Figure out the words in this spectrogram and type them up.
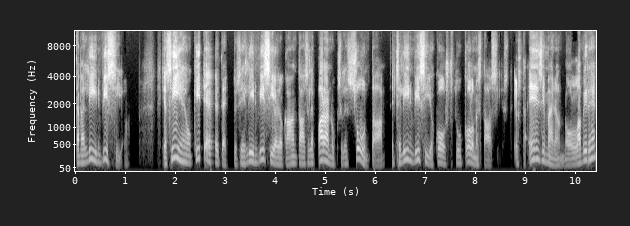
tämän Lean Visio. Ja siihen on kiteytetty siihen Lean Visio, joka antaa sille parannukselle suuntaa, että se Lean Visio koostuu kolmesta asiasta, josta ensimmäinen on nollavirhe,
